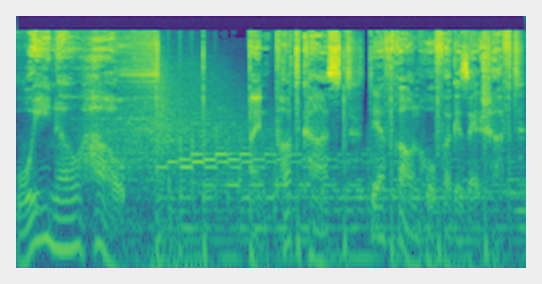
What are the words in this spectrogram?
We Know How. Ein Podcast der Fraunhofer Gesellschaft.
